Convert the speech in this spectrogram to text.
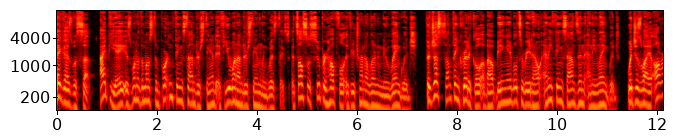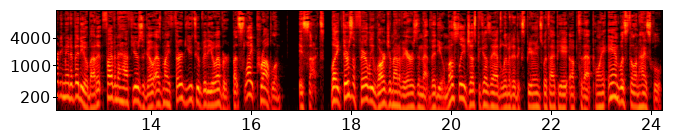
Hey guys, what's up? IPA is one of the most important things to understand if you want to understand linguistics. It's also super helpful if you're trying to learn a new language. There's just something critical about being able to read how anything sounds in any language, which is why I already made a video about it five and a half years ago as my third YouTube video ever, but slight problem it sucked. Like, there's a fairly large amount of errors in that video, mostly just because I had limited experience with IPA up to that point and was still in high school.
